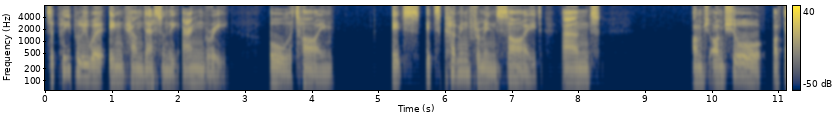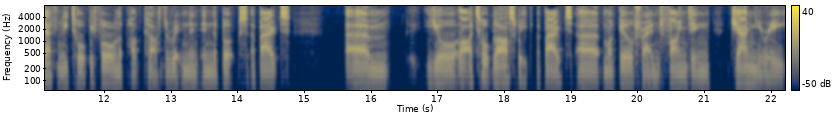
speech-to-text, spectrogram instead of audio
So people who are incandescently angry all the time, it's it's coming from inside and I'm I'm sure I've definitely talked before on the podcast or written in, in the books about um, your like I talked last week about uh, my girlfriend finding January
